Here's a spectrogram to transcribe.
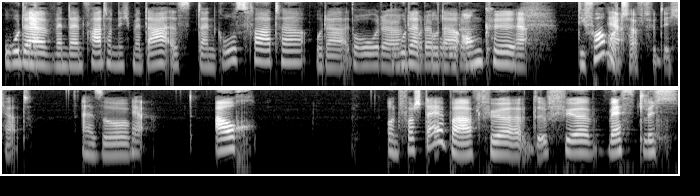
oder Ja. wenn dein Vater nicht mehr da ist, dein Großvater oder Bruder Bruder oder oder, Bruder. Onkel Ja. die Vormundschaft für dich hat. Also Ja. auch unvorstellbar für, für westlich,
